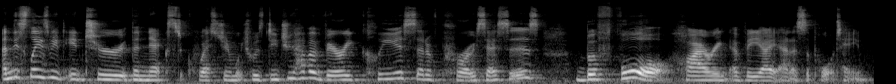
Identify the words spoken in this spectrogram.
And this leads me into the next question, which was Did you have a very clear set of processes before hiring a VA and a support team?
